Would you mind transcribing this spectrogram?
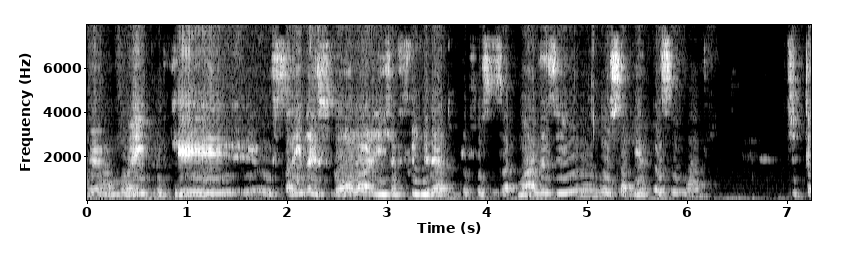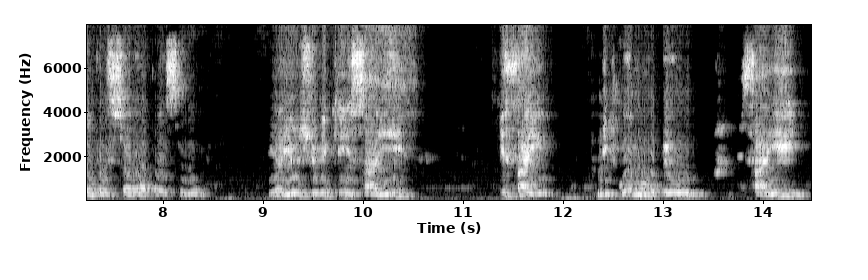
minha mãe, porque eu saí da escola e já fui direto para Forças Armadas e eu não sabia fazer nada de tão profissional para esse mundo. E aí eu tive que sair e sair. E quando eu saí,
